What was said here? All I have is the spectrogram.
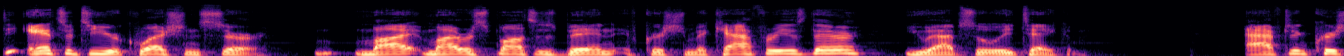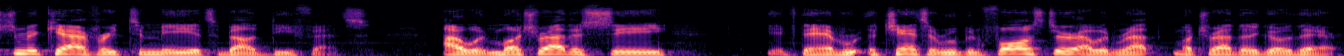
the answer to your question, sir, my, my response has been if Christian McCaffrey is there, you absolutely take him. After Christian McCaffrey, to me, it's about defense. I would much rather see, if they have a chance at Reuben Foster, I would ra- much rather go there.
